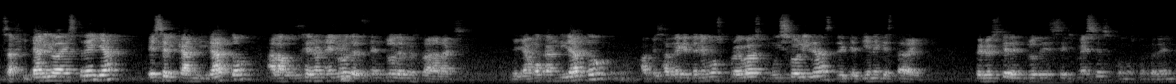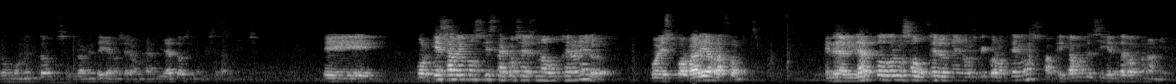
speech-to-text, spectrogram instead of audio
Sagitario A estrella es el candidato al agujero negro del centro de nuestra galaxia. Le llamo candidato a pesar de que tenemos pruebas muy sólidas de que tiene que estar ahí. Pero es que dentro de seis meses, como os contaré dentro de un momento, seguramente ya no será un candidato, sino que será un hecho. Eh, ¿Por qué sabemos que esta cosa es un agujero negro? Pues por varias razones. En realidad, todos los agujeros negros que conocemos aplicamos el siguiente razonamiento.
